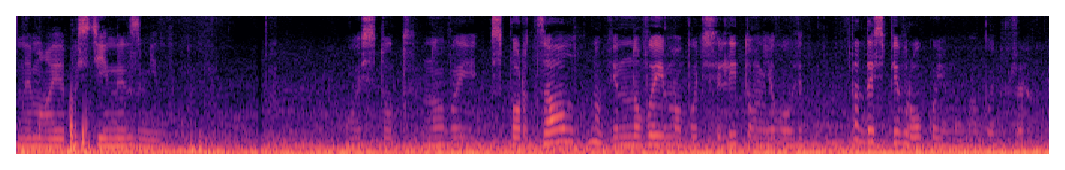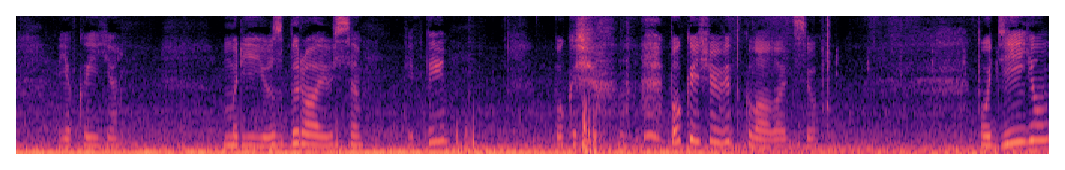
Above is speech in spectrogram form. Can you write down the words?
немає постійних змін. Ось тут новий спортзал. Ну, він новий, мабуть, літом його від. Та десь півроку йому, мабуть, вже, який я мрію. Збираюся піти. Поки що, поки що відклала цю подію,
